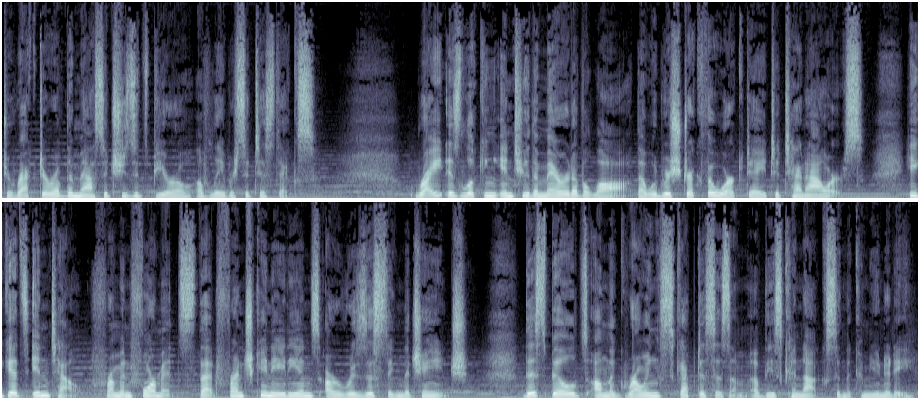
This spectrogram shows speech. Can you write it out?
director of the Massachusetts Bureau of Labor Statistics. Wright is looking into the merit of a law that would restrict the workday to 10 hours. He gets intel from informants that French Canadians are resisting the change. This builds on the growing skepticism of these Canucks in the community.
